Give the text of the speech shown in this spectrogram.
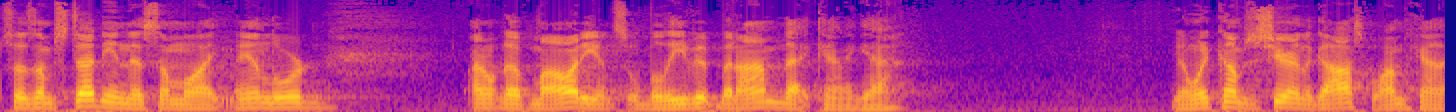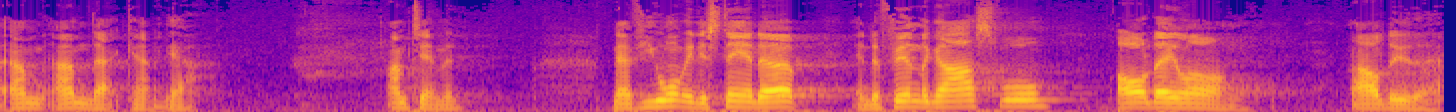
So as I'm studying this, I'm like, man, Lord, I don't know if my audience will believe it, but I'm that kind of guy. You know, when it comes to sharing the gospel, I'm the kind of, I'm, I'm that kind of guy. I'm timid. Now, if you want me to stand up and defend the gospel all day long, I'll do that.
